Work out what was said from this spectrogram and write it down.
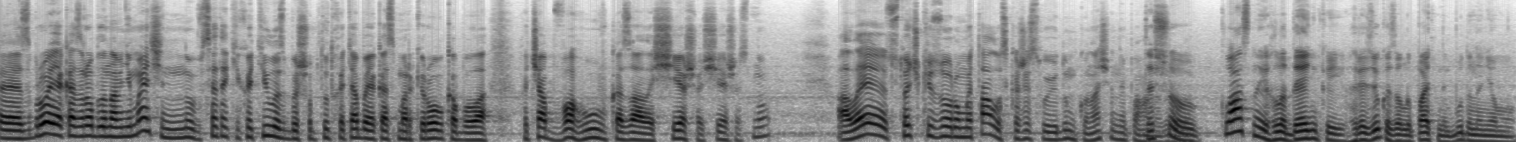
е, зброя, яка зроблена в Німеччині, ну, все-таки хотілося б, щоб тут хоча б якась маркировка була, хоча б вагу вказали, ще щось, ще щось. Ну, але з точки зору металу, скажи свою думку, наче непогано. Та що, класний, гладенький, грязюка залипати не буде на ньому.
